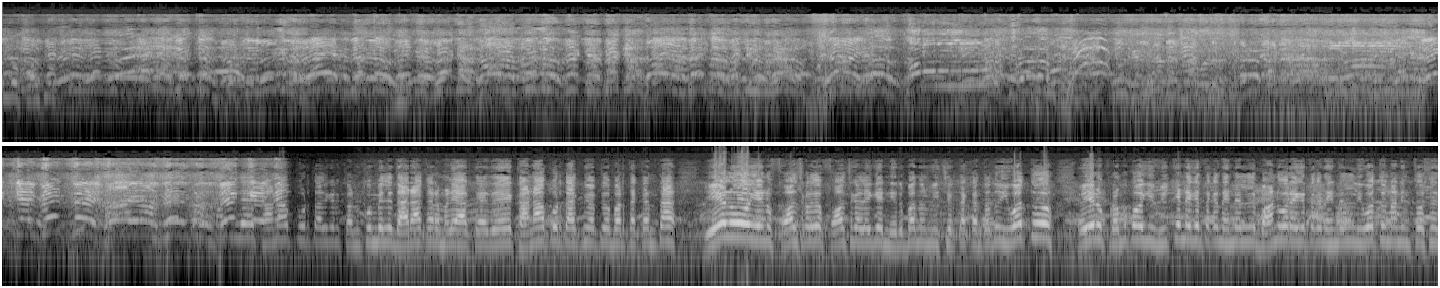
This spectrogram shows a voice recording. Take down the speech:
ಒಂದು ಫಾಲ್ಸ್ ಇಲ್ಲೇ ಖಾನಾಪುರ ತಾಲೂಕಿನ ಕಣ್ಕೊಂಬೆಲ್ಲಿ ಧಾರಾಕಾರ ಮಳೆ ಆಗ್ತಾ ಇದೆ. ಖಾನಾಪುರ ತಾಲೂಕಿನ ವ್ಯಾಪ್ತಿಯಲ್ಲಿ ಬರ್ತಕ್ಕಂಥ ಏಳು ಏನು ಫಾಲ್ಸ್ ಫಾಲ್ಸ್ ಗಳಿಗೆ ನಿರ್ಬಂಧ ವಿಧಿಸಿರ್ತಕ್ಕಂಥದ್ದು. ಇವತ್ತು ಏನು ಪ್ರಮುಖವಾಗಿ ವೀಕೆಂಡ್ ಆಗಿರ್ತಕ್ಕಂಥ ಹಿನ್ನೆಲೆಯಲ್ಲಿ ಭಾನುವಾರ ಆಗಿರ್ತಕ್ಕಂಥ ಹಿನ್ನೆಲೆಯಲ್ಲಿ ಇವತ್ತು ನಾನು ನಿಮ್ಗೆ ತೋರಿಸಿದ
